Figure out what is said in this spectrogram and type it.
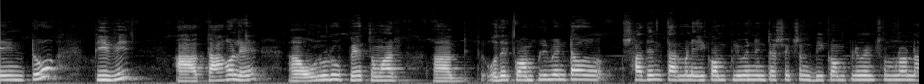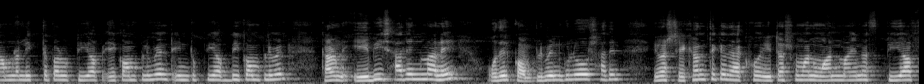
A into P B আর তাহলে অনুরূপে তোমার ওদের কমপ্লিমেন্টটাও স্বাধীন, তার মানে A complement intersection B complement সমান আমরা লিখতে পারব P of A complement into P of B complement কারণ এ বি স্বাধীন মানে ওদের কমপ্লিমেন্টগুলোও স্বাধীন। এবার সেখান থেকে দেখো এটা সমান one minus P of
